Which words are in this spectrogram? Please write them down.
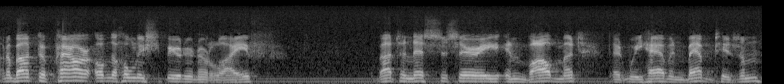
and about the power of the Holy Spirit in our life, about the necessary involvement that we have in baptism.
